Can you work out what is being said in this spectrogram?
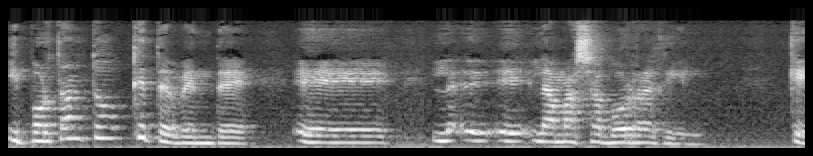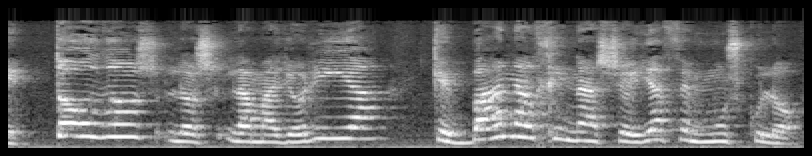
Y por tanto, ¿qué te vende eh, la, eh, eh, la masa borreguil? Que todos los, la mayoría que van al gimnasio y hacen músculo,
